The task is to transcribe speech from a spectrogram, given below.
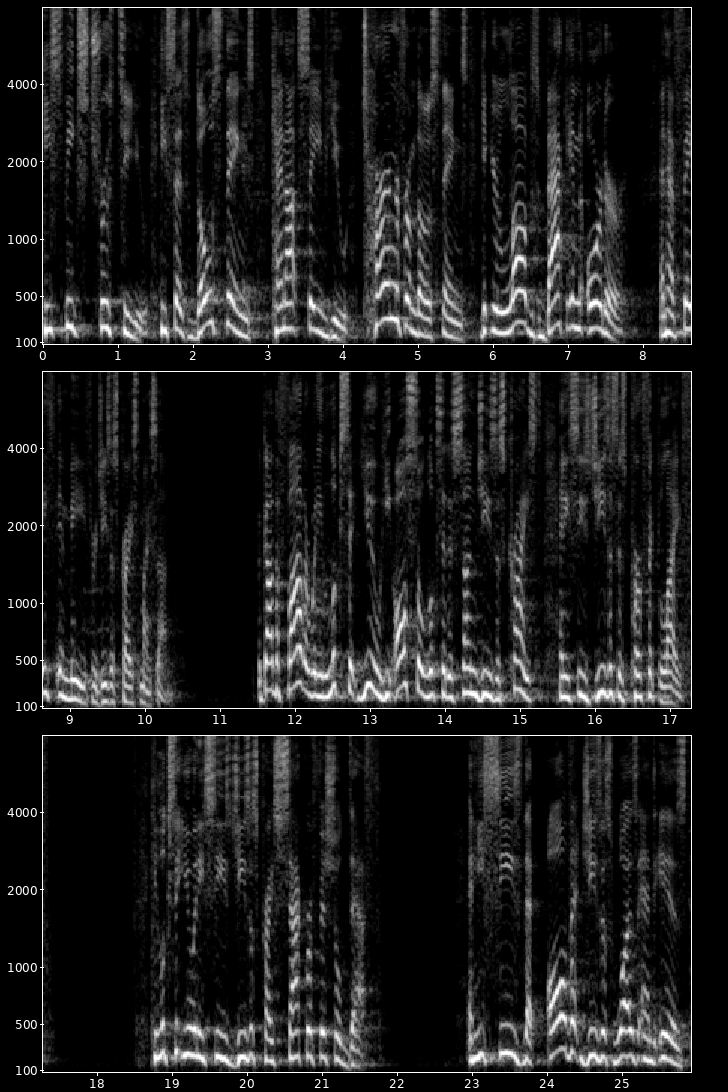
he speaks truth to you. He says those things cannot save you. Turn from those things. Get your loves back in order and have faith in me through Jesus Christ, my son. But God the Father, when he looks at you, he also looks at his son, Jesus Christ, and he sees Jesus' perfect life. He looks at you and he sees Jesus Christ's sacrificial death and he sees that all that Jesus was and is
